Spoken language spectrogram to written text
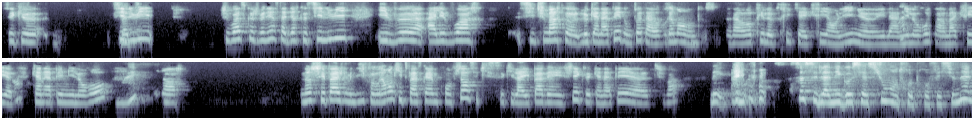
C'est que si bah, lui, tu vois ce que je veux dire, c'est-à-dire que si lui, il veut aller voir si tu marques euh, le canapé, donc toi, tu as vraiment as repris le prix qui a écrit en ligne, euh, il est à 1000 euros, tu as marqué euh, canapé 1000 euros. Non, je sais pas, je me dis, il faut vraiment qu'il te fasse quand même confiance et qu'il n'aille pas vérifier que le canapé, euh, tu vois. Mais ça, c'est de la négociation entre professionnels.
